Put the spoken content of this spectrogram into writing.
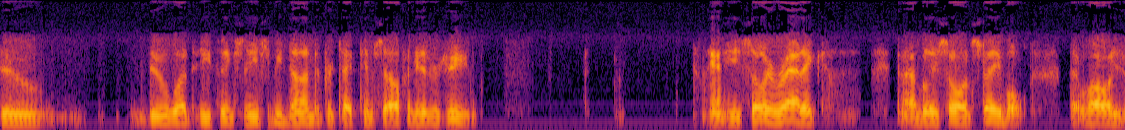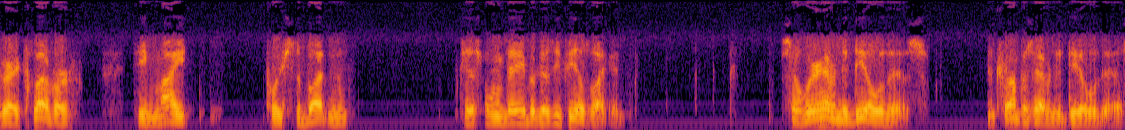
to do what he thinks needs to be done to protect himself and his regime. And he's so erratic, and I believe so unstable, that while he's very clever, he might push the button just one day because he feels like it. So we're having to deal with this, and Trump is having to deal with this.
